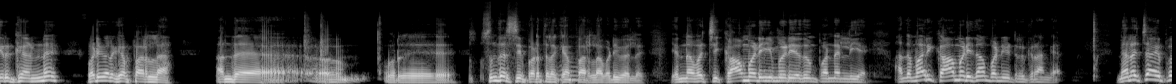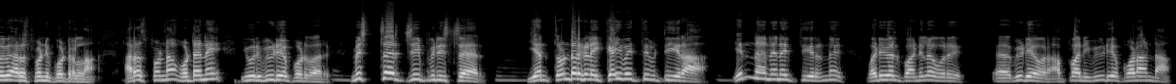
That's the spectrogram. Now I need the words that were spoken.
இருக்குன்னு வடிவேலு கேட்பார்ல அந்த ஒரு சுந்தர்சி படத்துல. கேட்பார்ல வடிவேலு. என்னை வச்சு காமெடி கிமெடி எதுவும் பண்ணலையே. அந்த மாதிரி காமெடி தான் பண்ணிட்டு இருக்கிறாங்க நினைச்சா இப்பவே அரெஸ்ட் பண்ணி போட்டுடலாம் அரெஸ்ட் பண்ணா உடனே இவர் வீடியோ போடுவார். மிஸ்டர் சீஃப் மினிஸ்டர். என் தொண்டர்களை கை வைத்து விட்டீரா? என்ன நினைத்தீர்னு வடிவேல் பாண்டியில ஒரு வீடியோ வரும். அப்பா நீ வீடியோ போடாண்டாம்.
